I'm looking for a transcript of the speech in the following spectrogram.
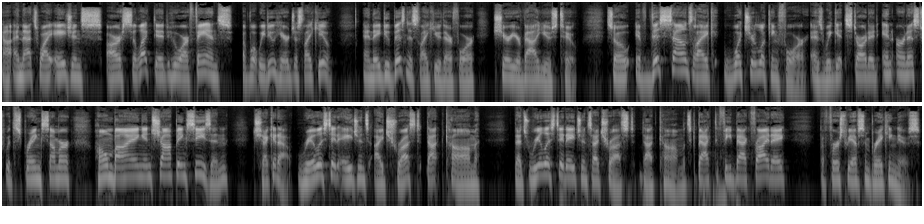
Uh, and that's why agents are selected who are fans of what we do here, just like you. And they do business like you, therefore, share your values too. So if this sounds like what you're looking for as we get started in earnest with spring, summer, home buying, and shopping season, check it out. RealestateAgentsITrust.com. That's realestateagentsitrust.com. Let's get back to Feedback Friday. But first, we have some breaking news.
